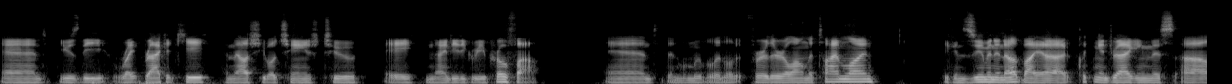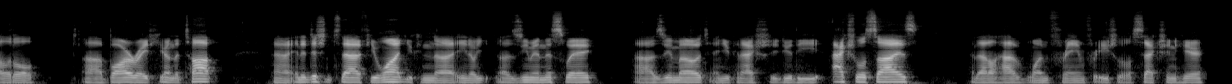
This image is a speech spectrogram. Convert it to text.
and use the right bracket key and now she will change to a 90 degree profile. And then we'll move a little bit further along the timeline. You can zoom in and out by uh, clicking and dragging this uh, little uh, bar right here on the top. Uh, in addition to that, if you want, you can uh, you know uh, zoom in this way, zoom out, and you can actually do the actual size, and that'll have one frame for each little section here.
